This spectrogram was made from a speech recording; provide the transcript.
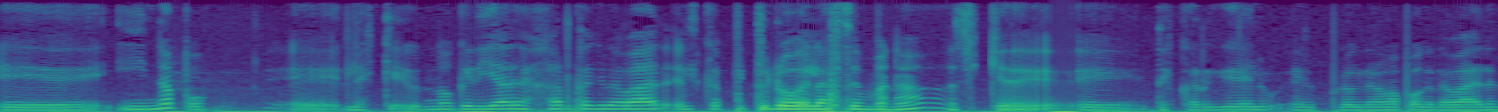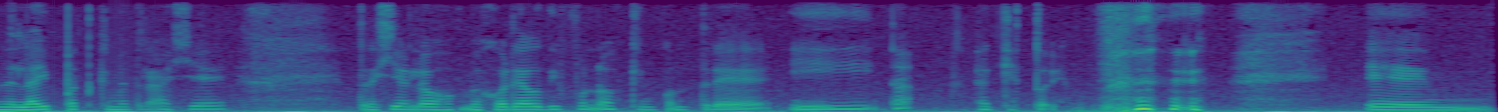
Eh, y Napo, eh, les que no quería dejar de grabar el capítulo de la semana, así que eh, descargué el, programa para grabar en el iPad que me traje, traje los mejores audífonos que encontré y aquí estoy. Em,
